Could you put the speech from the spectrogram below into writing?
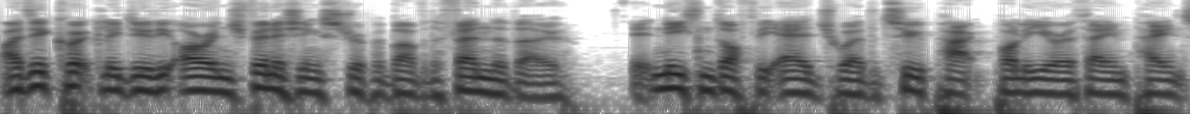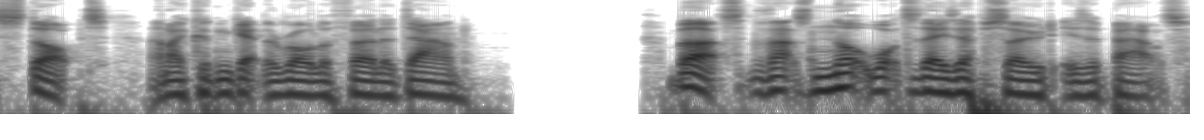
I did quickly do the orange finishing strip above the fender though. It neatened off the edge where the two pack polyurethane paint stopped, and I couldn't get the roller further down. But that's not what today's episode is about.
